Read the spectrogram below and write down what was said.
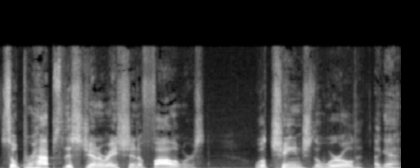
So perhaps this generation of followers will change the world again.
